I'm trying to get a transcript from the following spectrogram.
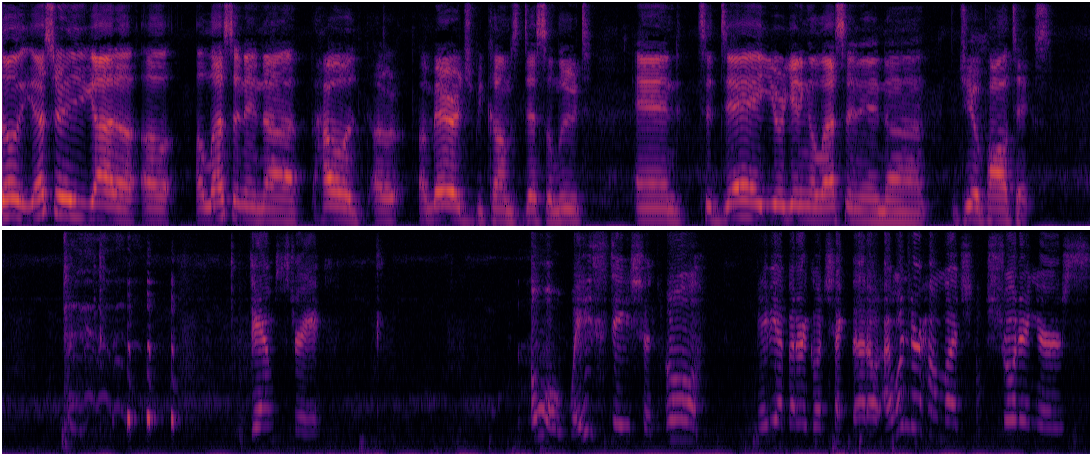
So yesterday you got a, a, a lesson in uh, how a, a, marriage becomes dissolute, and today you're getting a lesson in uh, geopolitics. Damn straight. Oh, a way station. Oh, maybe I better go check that out. I wonder how much Schrodinger's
